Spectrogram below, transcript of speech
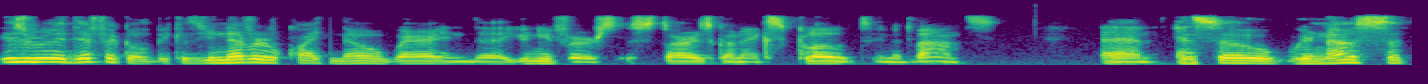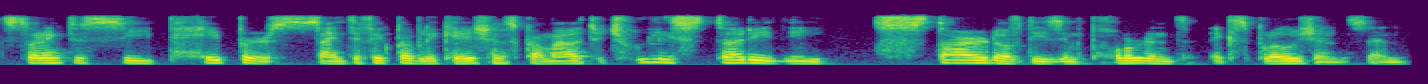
is really difficult because you never quite know where in the universe a star is going to explode in advance. Um, and so we're now starting to see papers, scientific publications come out which really study the start of these important explosions. And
